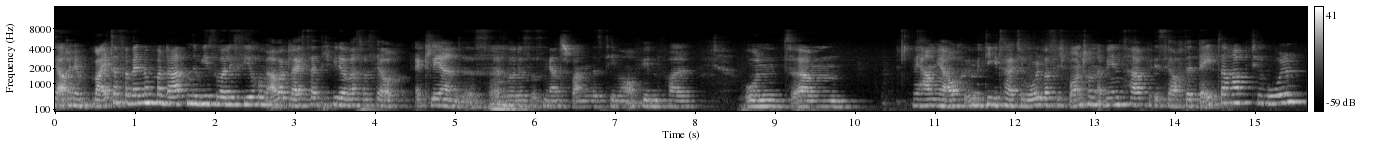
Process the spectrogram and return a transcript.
ja auch eine Weiterverwendung von Daten, eine Visualisierung, aber gleichzeitig wieder was, was ja auch erklärend ist. Mhm. Also das ist ein ganz spannendes Thema auf jeden Fall. Und ähm, wir haben ja auch mit Digital Tirol, was ich vorhin schon erwähnt habe, ist ja auch der Data Hub Tirol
